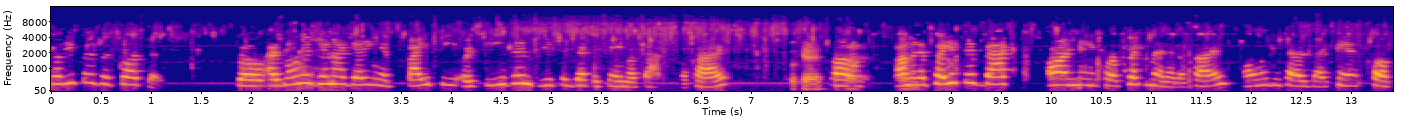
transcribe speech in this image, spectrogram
chorizo is a sausage. So as long as you're not getting it spicy or seasoned, you should get the same effect, okay? Okay. So I'm gonna place this back on me for a quick minute, okay? Only because I can't cook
